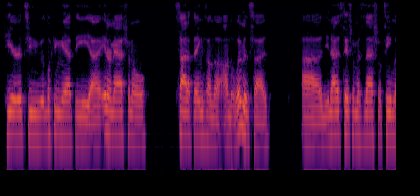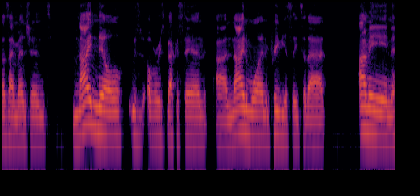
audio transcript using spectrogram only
here to looking at the uh, international side of things on the on the women's side. Uh, United States women's national team, as I mentioned, 9 0 over Uzbekistan, uh, 9 1 previously to that. I mean,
